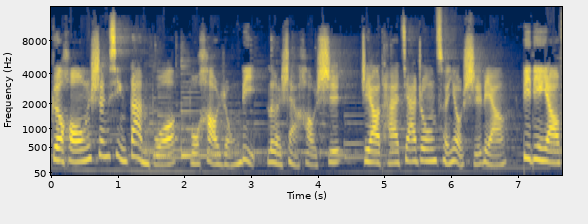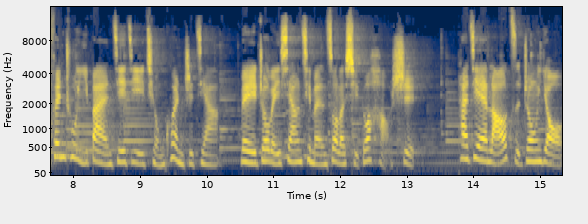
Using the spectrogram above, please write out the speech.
葛洪生性淡泊，不好荣利，乐善好施。只要他家中存有食粮。必定要分出一半接济穷困之家，为周围乡亲们做了许多好事。他见老子中有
